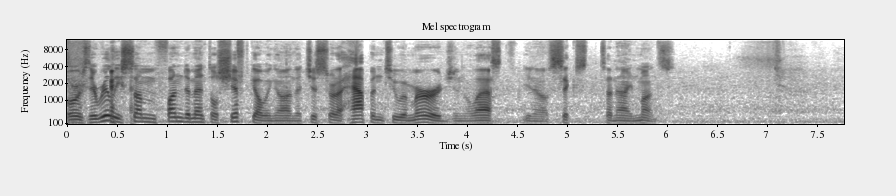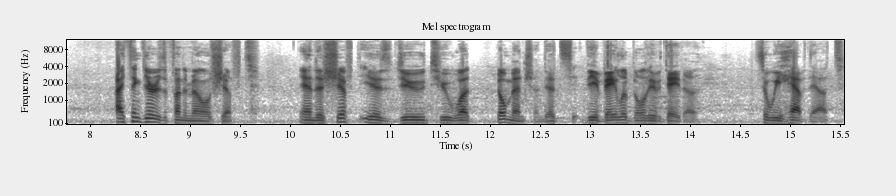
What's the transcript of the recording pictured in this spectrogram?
Or is there really some fundamental shift going on that just sort of happened to emerge in the last you know, six to nine months? I think there is a fundamental shift. And the shift is due to what Bill mentioned. It's the availability of data. So we have that.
